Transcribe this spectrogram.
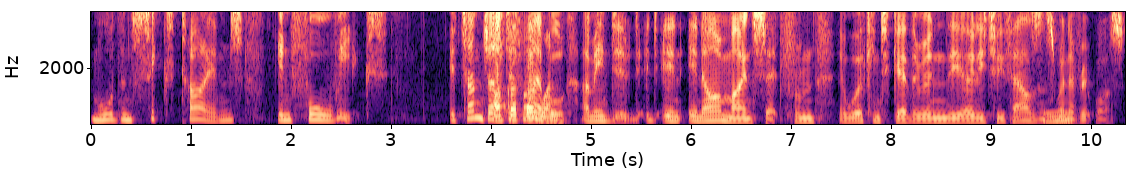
more than six times in four weeks. It's unjustifiable. I mean, in in our mindset from uh, working together in the early 2000s, whenever it was.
